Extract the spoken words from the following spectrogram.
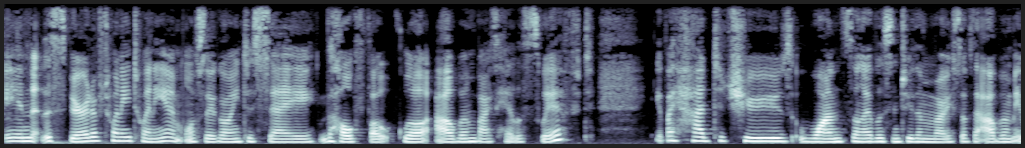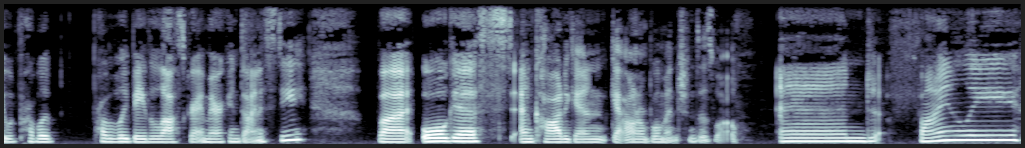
In the spirit of 2020, I'm also going to say the whole Folklore album by Taylor Swift. If I had to choose one song I've listened to the most of the album, it would probably probably be The Last Great American Dynasty. But August and Cardigan get honorable mentions as well. And finally,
